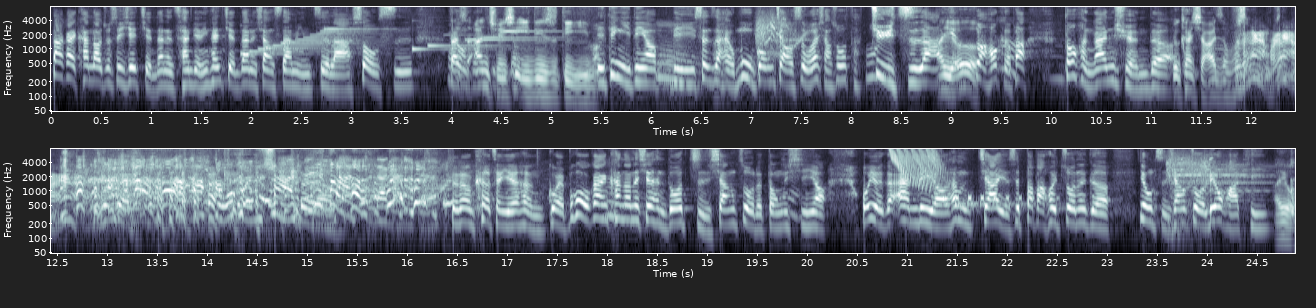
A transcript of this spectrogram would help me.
大概看到就是一些简单的餐点，你很简单的像三明治啦、寿司，但是安全性一定是第一嘛，一定一定要第一，甚至还有木工教室，我在想说巨资啊，哎呦，好可怕，都很安全的，就看小孩子不是，对，夺魂锯，对，那种课程也很贵。不过我刚才看到那些很多纸箱做的东西哦，我有一个案例哦，他们家也是爸爸会做那个用纸箱做溜滑梯，哎呦，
